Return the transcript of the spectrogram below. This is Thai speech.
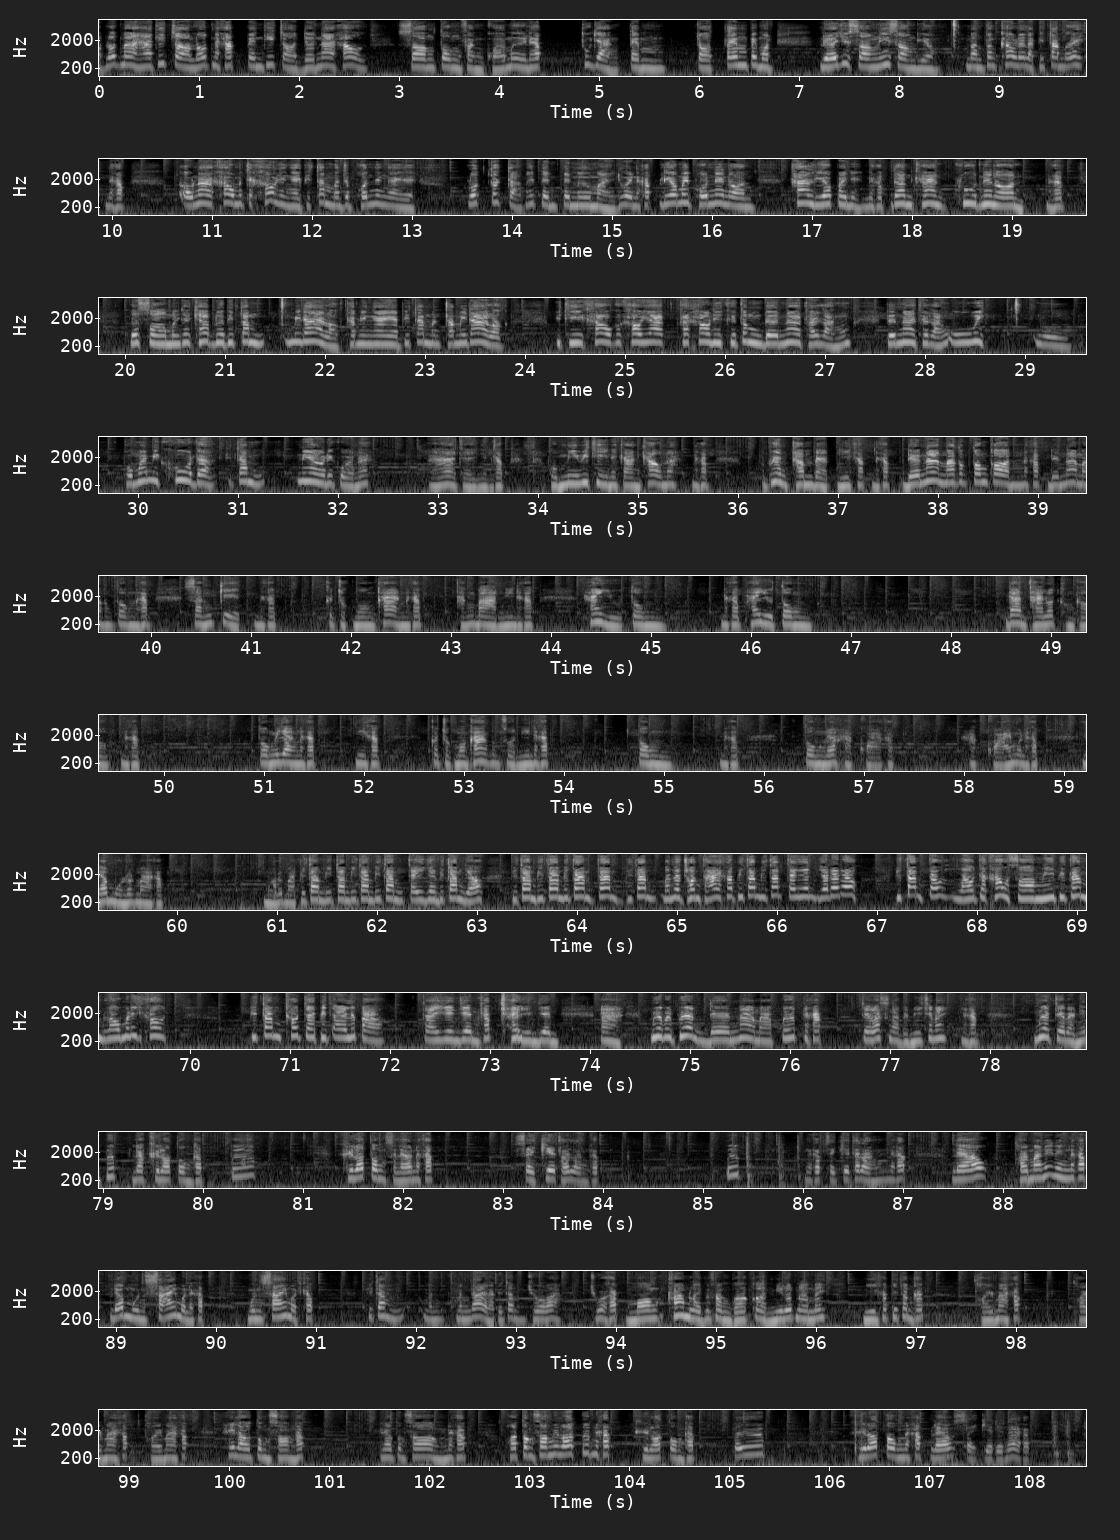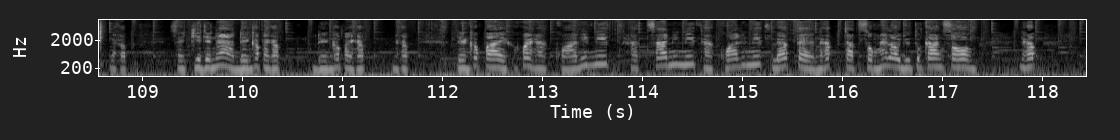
ขับรถมาหาที่จอดรถนะครับ เป็นที่จอดเดินหน้าเข้าซองตรงฝั่งขวามือนะครับ ทุกอย่างเต็มจอดเต็มไปหมด เหลืออยู่ซองนี้ซองเดียว มันต้องเข้าแล้วแหละพี่ตั้มเอ้ยนะครับ เอาหน้าเข้ามันจะเข้ายังไงพี่ตั้มมันจะพ้นยังไง รถก็กลับไม่เป็นเป็นมือใหม่ด้วยนะครับเลี้ยวไม่พ้นแน่นอน ถ้าเลี้ยวไปเนี่ยนะครับด้านข้างครูดแน่นอนนะครับแล้วซองมันก็แคบด้วยพี่ตั้มไม่ได้หรอกทำยังไงอะพี่ตั้มมันทำไม่ได้หรอกวิธีเข้าก็เข้ายากถ้าเข้านี่คือต้องเดินหน้าถอยหลัง เดินหน้าถอยหลังอุ้ยโอ้ ผมว่ามีคูดอะพี่ตั้มไม่เอาดีกว่านะอ่าใจเย็นครับ ผมมีวิธีในการเข้านะนะครับ เพื่อนทำแบบนี้ครับนะครับ เดินหน้ามาตรงๆก่อนนะครับ เดินหน้ามาตรงๆนะครับ สังเกตนะครับ กระจกมองข้างนะครับ ทั้งบานนี้นะครับ ให้อยู่ตรงนะครับ ให้อยู่ตรง ด้านท้ายรถของเขานะครับ ตรงหรือยังนะครับนี่ครับ กระจกมองข้างตรงส่วนนี้นะครับ ตรงนะครับ ตรงแล้วหักขวาครับ หักขวาให้หมดนะครับ แล้วหมุนรถมาครับ หมุนรถมาพี่ตั้มพี่ตั้มพี่ตั้มพี่ตั้มใจเย็นพี่ตั้มเดี๋ยวพี่ตั้มพี่ตั้มพี่ตั้มพี่ตั้มพี่ตั้มมันจะชนท้ายครับพี่ตั้มพี่ตั้มใจเย็นเดี๋ยวเดี๋ยวเดี๋ยวพี่ตั้มเจ้าเราจะเข้าซองนี้พี่ตั้มเราไม่ได้เข้าพี่ตั้มเข้าใจผิดอะไรหรือเปล่า ใจเย็นๆครับใจเย็นๆอ่า เมื่อเพื่อนๆเดินหน้ามาปุ๊บนะครับ เจอลักษณะแบบนี้ใช่ไหมนะครับ เมื่อเจอแบบนี้ปุ๊บแล้วคือเราตรงครับปุ๊บคือเราตรงเสร็จแล้วนะครับ ใส่เกียร์ถอยหลังครับปุ๊บ นะครับใส่เกียร์ถลังนะครับ แล้วถอยมานิดนึงนะครับ แล้วหมุนซ้ายหมดเลยครับ หมุนซ้ายหมดครับพี่ตั้มมันมันได้เหรอพี่ตั้มชัวร์ว่าชัวร์ครับ มองข้ามไหลไปฝั่งขวาก่อนมีรถมาไหมมีครับพี่ตั้มครับ ถอยมาครับ ถอยมาครับ ถอยมาครับ ให้เราตรงซองครับให้เราตรงซองนะครับ พอตรงซองเรียบร้อปุ๊บนะครับ คือล้อตรงครับปุ๊บคือล้อตรงนะครับ แล้วใส่เกียร์เดินหน้าครับนะครับ ใส่เกียร์เดินหน้าเดินเข้าไปครับ เดินเข้าไปครับนะครับเดินเข้าไปค่อยๆหักขวานิดๆหักซ้ายนิดๆหักขวานิดๆแล้วแต่นะครับจัดทรงให้เราอยู่ตรงกลางซองนะครับ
